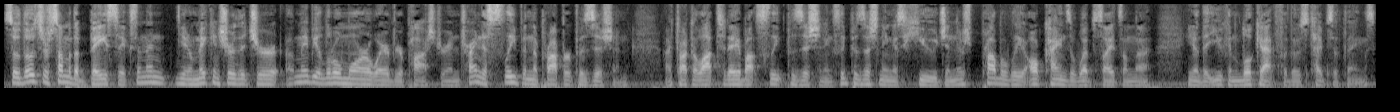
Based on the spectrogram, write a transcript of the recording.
So those are some of the basics, and then you know making sure that you're maybe a little more aware of your posture and trying to sleep in the proper position. I talked a lot today about sleep positioning. Sleep positioning is huge, and there's probably all kinds of websites on the you know that you can look at for those types of things.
